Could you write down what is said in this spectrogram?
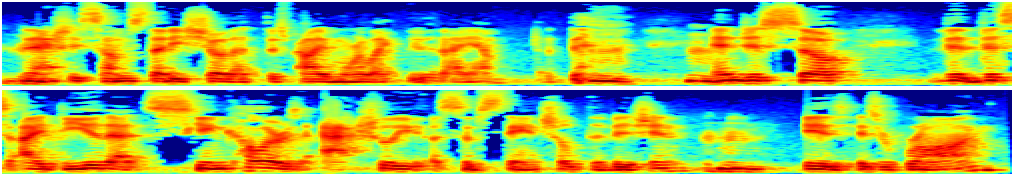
and actually, some studies show that there's probably more likely that I am. Mhm. and just so the, this idea that skin color is actually a substantial division Mhm. is is wrong.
